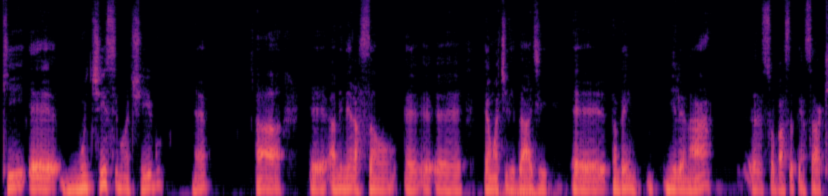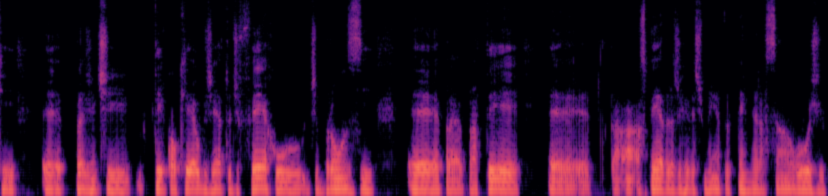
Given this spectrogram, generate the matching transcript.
que é muitíssimo antigo, né? A, é, a mineração é, é, é, uma atividade também milenar, é, só basta pensar que é, para a gente ter qualquer objeto de ferro, de bronze, é, para ter é, as pedras de revestimento, tem mineração hoje.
